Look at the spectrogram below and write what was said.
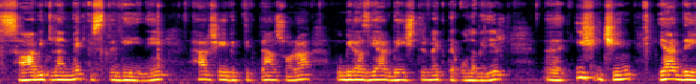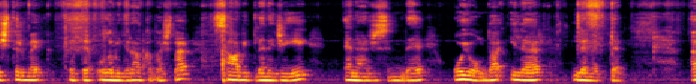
sabitlenmek istediğini her şey bittikten sonra bu biraz yer değiştirmek de olabilir. Ee, iş için yer değiştirmek de olabilir arkadaşlar. Sabitleneceği enerjisinde o yolda ilerlemekte. Ee,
